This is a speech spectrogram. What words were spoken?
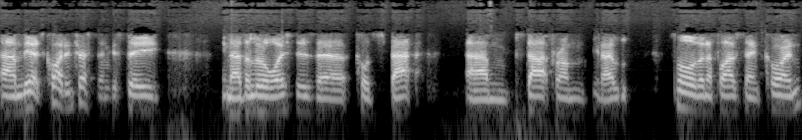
um, yeah, it's quite interesting to see, you know, the little oysters uh, called spat um, start from you know smaller than a five cent coin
